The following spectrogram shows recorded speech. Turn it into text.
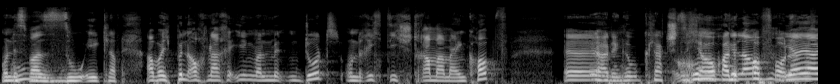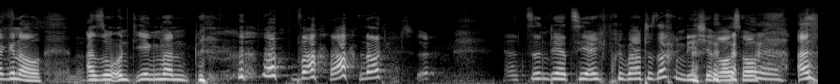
und es war Oh. so ekelhaft. Aber ich bin auch nachher irgendwann mit einem Dutt und richtig stramm an meinen Kopf. Äh, Ja, den klatscht sich ja auch an den Kopf. oder Ja, ja, genau. ne? Also und irgendwann war, Leute, das sind jetzt hier echt private Sachen, die ich hier raushau. Also,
